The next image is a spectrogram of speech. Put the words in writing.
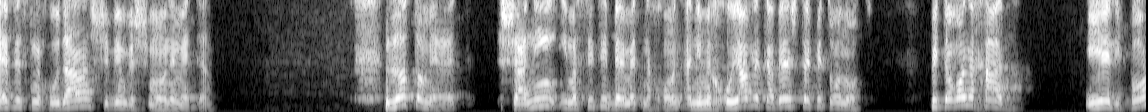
0.78 מטר. זאת אומרת שאני, אם עשיתי באמת נכון, אני מחויב לקבל שתי פתרונות. פתרון אחד יהיה לי פה,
